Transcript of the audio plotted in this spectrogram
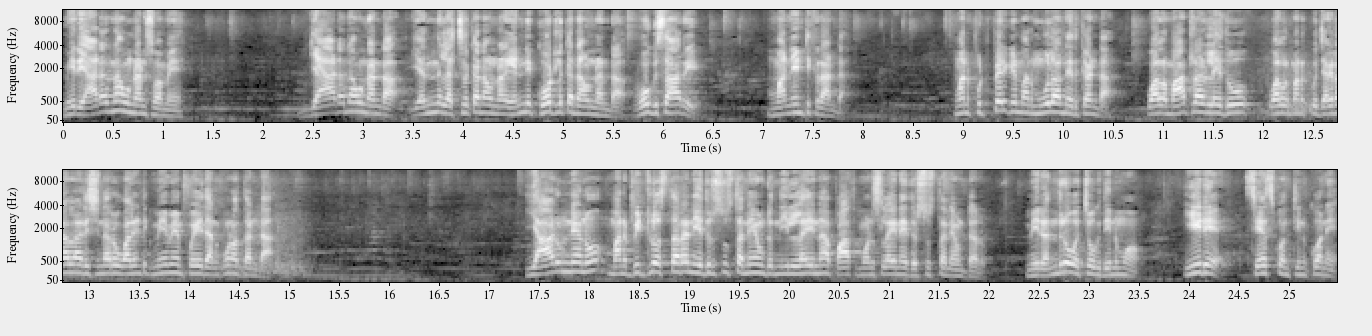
మీరు ఏడన్నా ఉండండి స్వామి. ఏడన్నా ఉండండా. ఎన్ని లక్షలకన్నా ఉండ ఎన్ని కోట్లకన్నా ఉండండా. ఒకసారి మన ఇంటికి రాండ. మన పుట్టి పెరిగిన మన మూలాన్ని ఎదకండా. వాళ్ళు మాట్లాడలేదు వాళ్ళు మనకు జగడాలాడిసినారు వాళ్ళ ఇంటికి మేమేం పోయేది అనుకున్నదండ యాడున్నాను మన బిడ్డలు వస్తారని ఎదురు చూస్తూనే ఉంటుంది. ఇల్లైనా పాత మనుషులైనా ఎదురు చూస్తూనే ఉంటారు. మీరందరూ వచ్చి ఒక దినమో ఈడే చేసుకొని తినుకొని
